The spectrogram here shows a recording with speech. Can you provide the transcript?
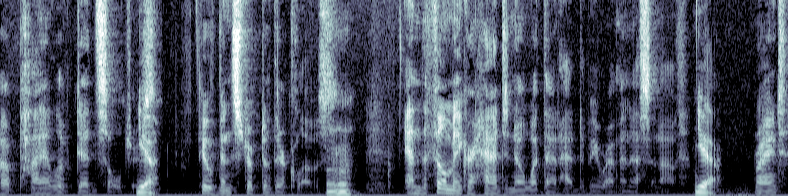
a pile of dead soldiers. Yeah. Who have been stripped of their clothes. And the filmmaker had to know what that had to be reminiscent of, Yeah, right?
